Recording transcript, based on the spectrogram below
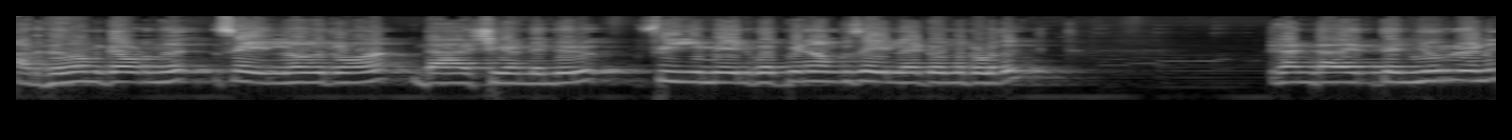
അടുത്തത് നമുക്ക് അവിടുന്ന് സെയിലിന് വന്നിട്ടുള്ള ഡാഷ് കണ്ടിന്റെ ഒരു ഫീമെയിൽ പപ്പിയാണ് നമുക്ക് സെയിലിനായിട്ട് വന്നിട്ടുള്ളത് രണ്ടായിരത്തി അഞ്ഞൂറ് രൂപയാണ്.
